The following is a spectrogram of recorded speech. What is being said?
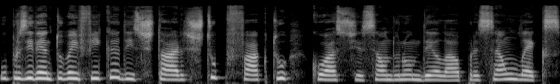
O presidente do Benfica disse estar estupefacto com a associação do nome dele à Operação Lex,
